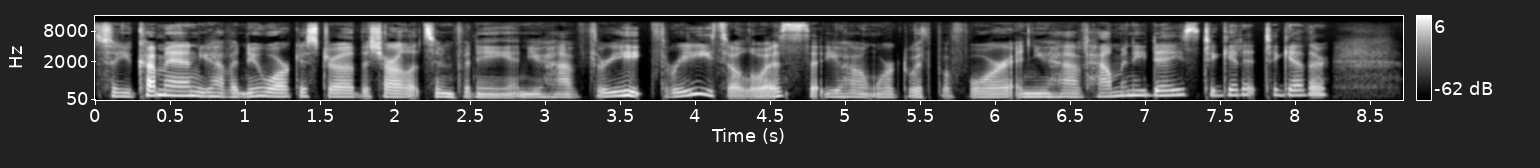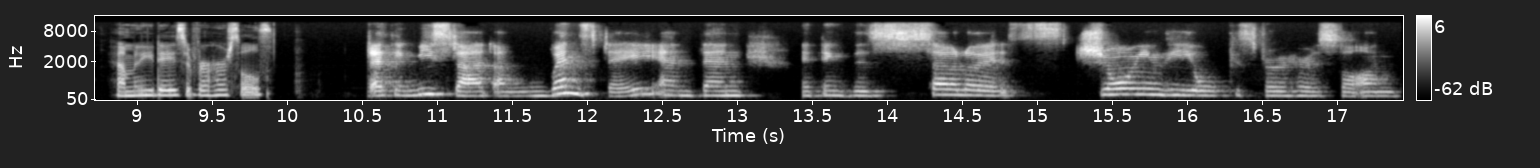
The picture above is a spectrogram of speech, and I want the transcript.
So you come in, you have a new orchestra, the Charlotte Symphony, and you have three three soloists that you haven't worked with before, and you have how many days to get it together? How many days of rehearsals? I think we start on Wednesday, and then I think the soloists join the orchestra rehearsal on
